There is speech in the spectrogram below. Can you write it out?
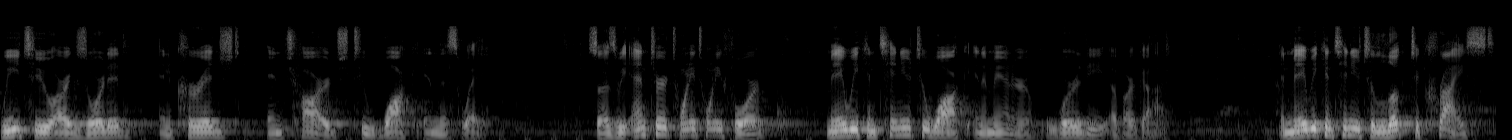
we too are exhorted, encouraged, and charged to walk in this way. So as we enter 2024, may we continue to walk in a manner worthy of our God. And may we continue to look to Christ,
